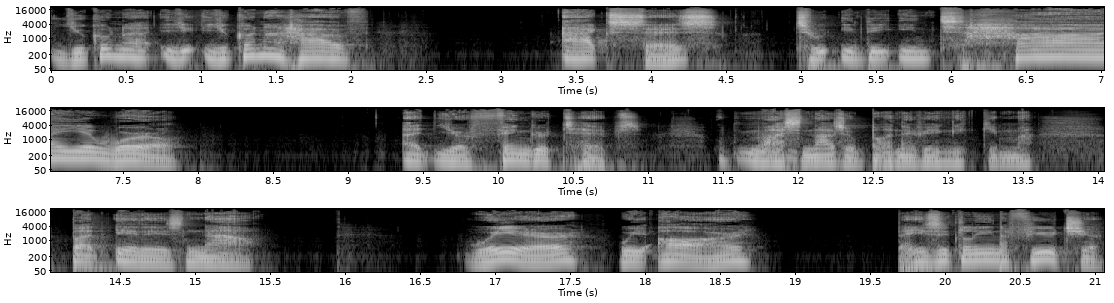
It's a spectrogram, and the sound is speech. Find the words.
You're gonna you're gonna have access to the entire world at your fingertips but it is now where we are basically in the future.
